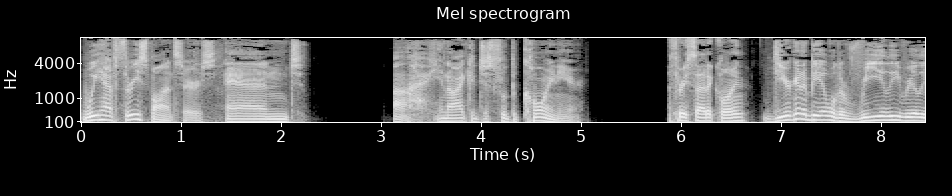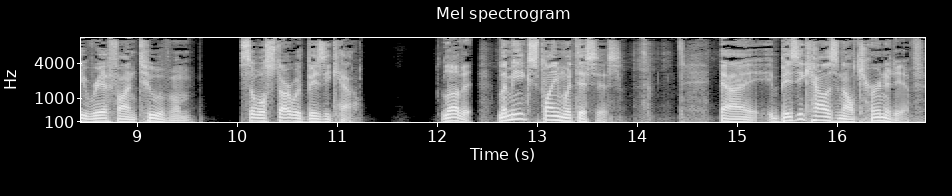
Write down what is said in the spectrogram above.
We have three sponsors, and uh, you know I could just flip a coin here. A three sided coin. You're going to be able to really, really riff on two of them. So we'll start with BusyCal. Love it. Let me explain what this is. Uh, BusyCal is an alternative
